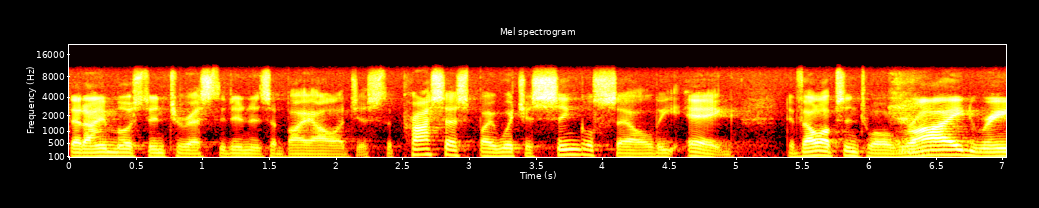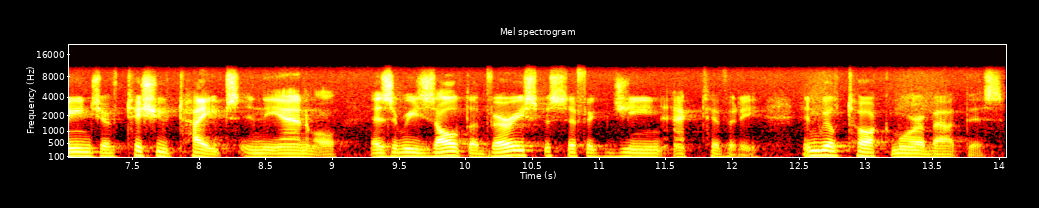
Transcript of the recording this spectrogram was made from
that I'm most interested in as a biologist. The process by which a single cell, the egg, develops into a wide range of tissue types in the animal as a result of very specific gene activity. And we'll talk more about this.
